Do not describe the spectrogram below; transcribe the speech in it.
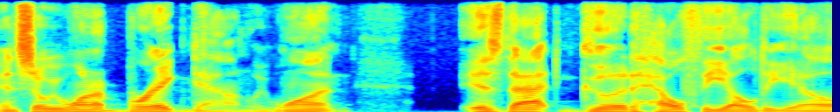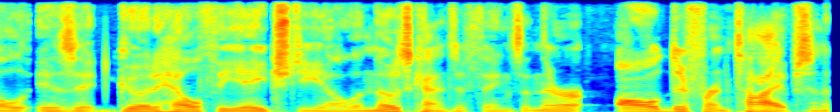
And so we want to break down. We want is that good healthy LDL? Is it good healthy HDL and those kinds of things? And there are all different types. And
